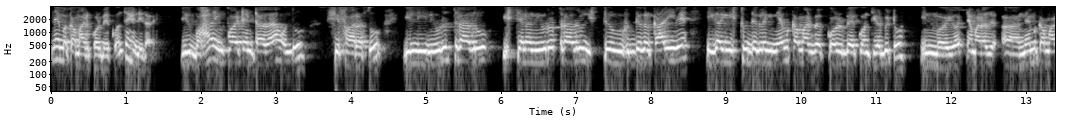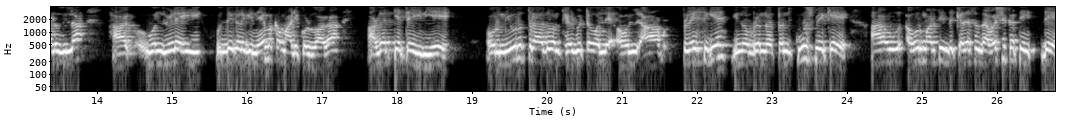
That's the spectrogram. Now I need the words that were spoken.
ನೇಮಕ ಮಾಡಿಕೊಳ್ಬೇಕು ಅಂತ ಹೇಳಿದ್ದಾರೆ. ಇದು ಬಹಳ ಇಂಪಾರ್ಟೆಂಟ್ ಆದ ಒಂದು ಶಿಫಾರಸು. ಇಲ್ಲಿ ನಿವೃತ್ತರಾದ್ರು, ಇಷ್ಟು ಜನ ನಿವೃತ್ತರಾದ್ರು ಇಷ್ಟು ಹುದ್ದೆಗಳು ಖಾಲಿ ಇವೆ, ಹೀಗಾಗಿ ಇಷ್ಟು ಹುದ್ದೆಗಳಿಗೆ ನೇಮಕ ಮಾಡ್ಕೊಳ್ಬೇಕು ಅಂತ ಹೇಳ್ಬಿಟ್ಟು ಇನ್ ಯೋಚನೆ ಮಾಡೋದು ನೇಮಕ ಮಾಡುವುದಿಲ್ಲ. ಒಂದ್ ವೇಳೆ ಈ ಹುದ್ದೆಗಳಿಗೆ ನೇಮಕ ಮಾಡಿಕೊಳ್ಳುವಾಗ ಅಗತ್ಯತೆ ಇದೆಯೇ? ಅವ್ರು ನಿವೃತ್ತರಾದ್ರು ಅಂತ ಹೇಳ್ಬಿಟ್ಟು ಅಲ್ಲಿ ಅಲ್ಲಿ ಆ ಪ್ಲೇಸ್ಗೆ ಇನ್ನೊಬ್ಬರನ್ನ ತಂದು ಕೂರಿಸ್ಬೇಕೆ? ಆ ಅವ್ರು ಮಾಡ್ತಿದ್ದ ಕೆಲಸದ ಅವಶ್ಯಕತೆ ಇದೆ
